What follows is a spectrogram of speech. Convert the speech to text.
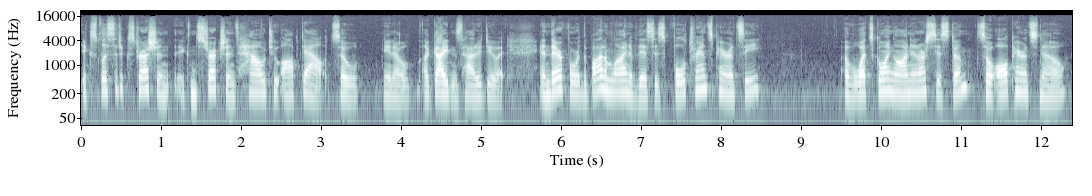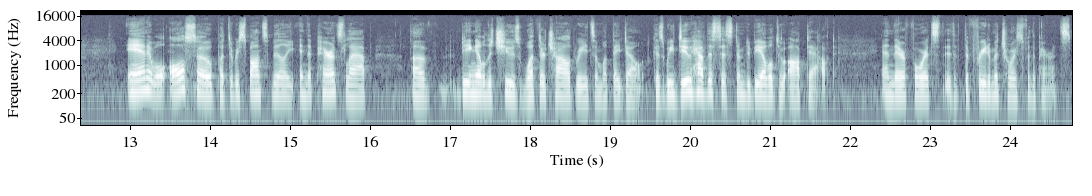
explicit instruction, instructions how to opt out. So, you know, a guidance how to do it. And therefore, the bottom line of this is full transparency of what's going on in our system, so all parents know. And it will also put the responsibility in the parents' lap of being able to choose what their child reads and what they don't, because we do have the system to be able to opt out. And therefore, it's the the freedom of choice for the parents.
